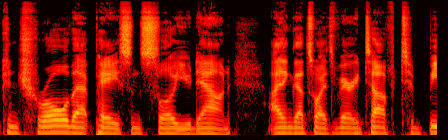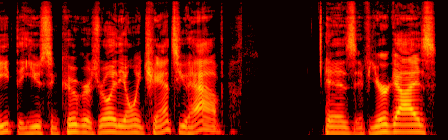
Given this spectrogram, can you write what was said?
control that pace and slow you down. I think that's why it's very tough to beat the Houston Cougars. Really, the only chance you have is if your guys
